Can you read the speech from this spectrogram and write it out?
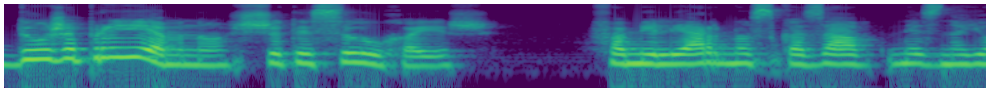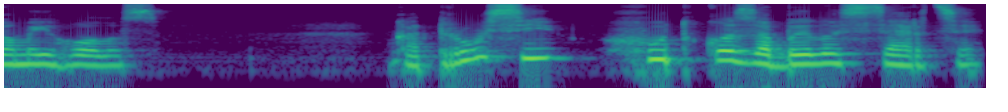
Дуже приємно, що ти слухаєш, фамільярно сказав незнайомий голос. Катрусі хутко забилось серце.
